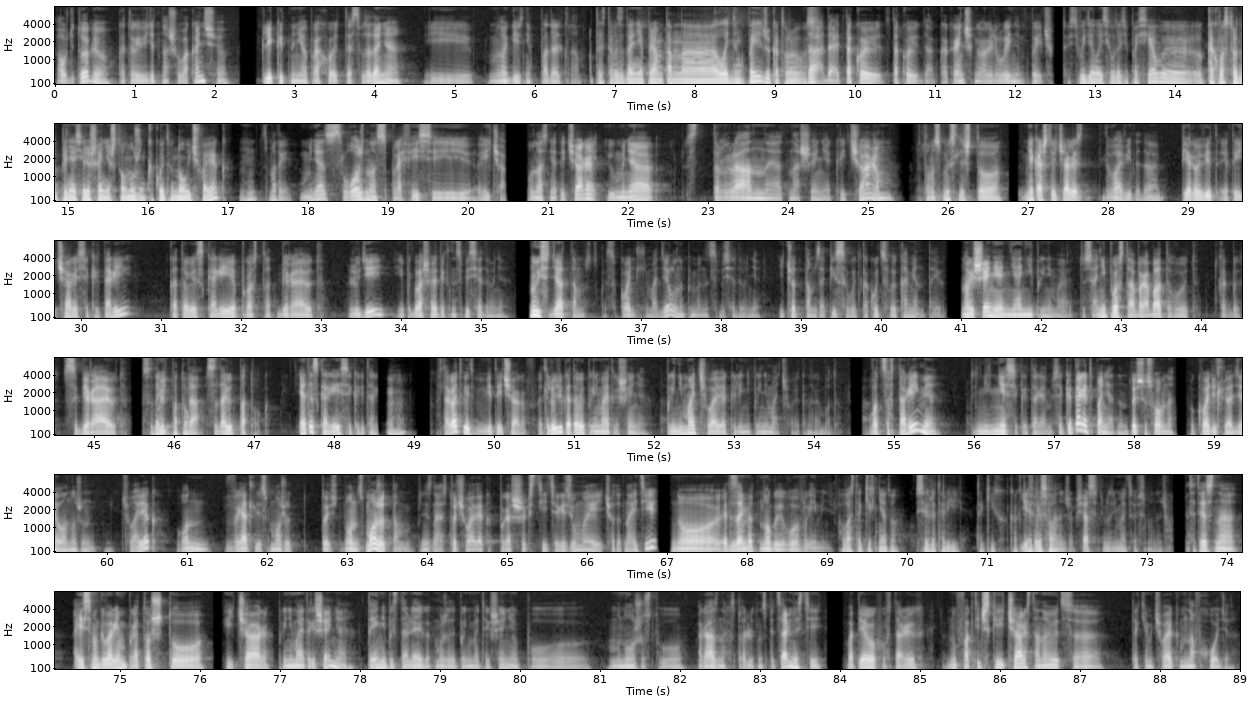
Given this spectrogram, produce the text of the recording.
аудиторию, которая видит нашу вакансию, кликает на нее, проходит тестовое задание, и многие из них попадают к нам. Тестовое задание прямо там на лендинг-пейдже, который у вас? Да, да, это такой, такой, да, как раньше говорили, landing page. То есть вы делаете вот эти посевы. Как у вас устроено принятие решения, что вам нужен какой-то новый человек? Мгм. Смотри, у меня сложно с профессией HR. У нас нет HR, и у меня странное отношение к HR, в том смысле, что... Мне кажется, HR есть два вида, да. Первый вид — это HR и секретари, которые скорее просто отбирают людей и приглашают их на собеседование. Ну и сидят там с руководителем отдела, например, на собеседовании, и что-то там записывают, какой-то свой коммент дают. Но решение не они принимают. То есть они просто обрабатывают как бы собирают... Создают поток. Да, создают поток. Это скорее секретари. Мгм. Второй вид, вид HR — это люди, которые принимают решения, принимать человека или не принимать человека на работу. Вот со вторыми, не, не секретарями. Секретарь — это понятно. Ну, то есть, условно, руководителю отдела нужен человек, он вряд ли сможет то есть он сможет там, не знаю, 100 человек прошерстить резюме и что-то найти, но это займет много его времени. А у вас таких нету, секретарей таких, как Есть офис-менеджер. Сейчас этим занимается офис-менеджер. Соответственно, а если мы говорим про то, что HR принимает решения, то я не представляю, как можно принимать решения по множеству разных абсолютно специальностей. Во-первых. Во-вторых, ну, фактически HR становится таким человеком на входе.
